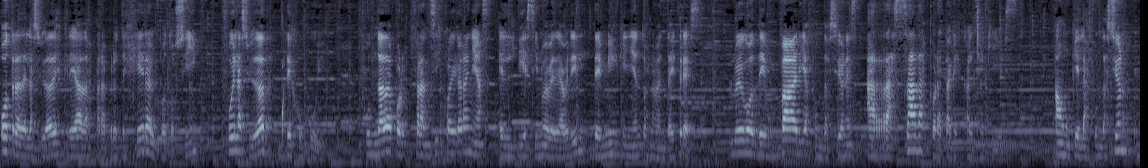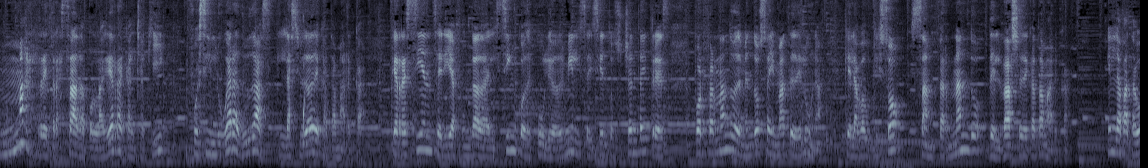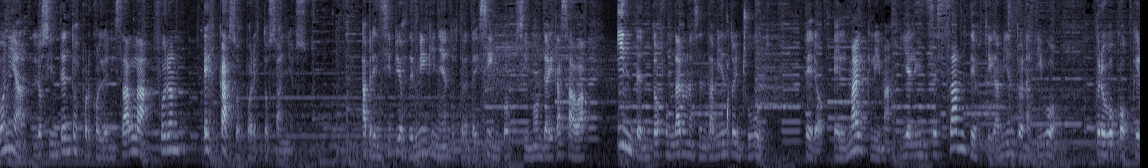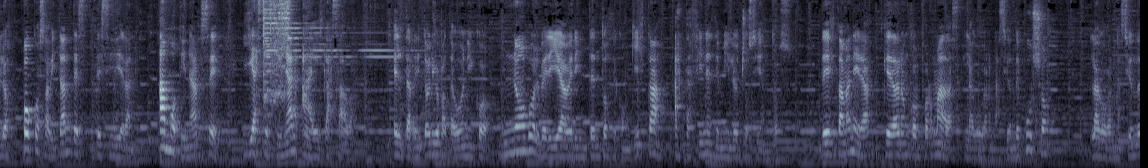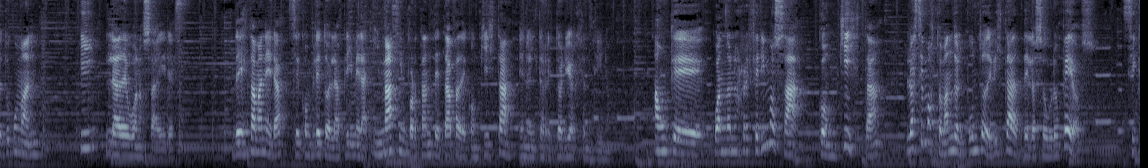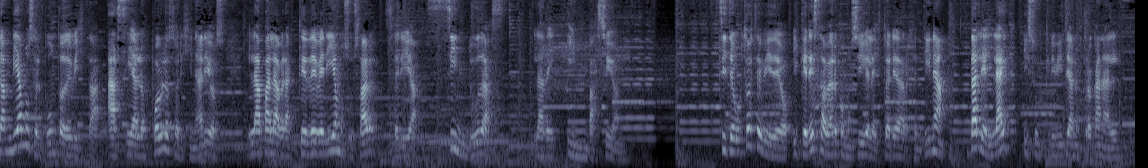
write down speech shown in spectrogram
Otra de las ciudades creadas para proteger al Potosí fue la ciudad de Jujuy, fundada por Francisco Algarañaz el 19 de abril de 1593, luego de varias fundaciones arrasadas por ataques calchaquíes. aunque la fundación más retrasada por la guerra calchaquí fue sin lugar a dudas la ciudad de Catamarca, que recién sería fundada el 5 de julio de 1683 por Fernando de Mendoza y Mate de Luna, que la bautizó San Fernando del Valle de Catamarca. En la Patagonia, los intentos por colonizarla fueron escasos por estos años. A principios de 1535, Simón de Alcazaba intentó fundar un asentamiento en Chubut, pero el mal clima y el incesante hostigamiento nativo provocó que los pocos habitantes decidieran amotinarse y asesinar a Alcazaba. El territorio patagónico no volvería a haber intentos de conquista hasta fines de 1800. De esta manera quedaron conformadas la gobernación de Cuyo, la gobernación de Tucumán y la de Buenos Aires. De esta manera se completó la primera y más importante etapa de conquista en el territorio argentino. Aunque cuando nos referimos a conquista, lo hacemos tomando el punto de vista de los europeos. Si cambiamos el punto de vista hacia los pueblos originarios, la palabra que deberíamos usar sería, sin dudas, la de invasión. Si te gustó este video y querés saber cómo sigue la historia de Argentina, dale like y suscríbete a nuestro canal.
